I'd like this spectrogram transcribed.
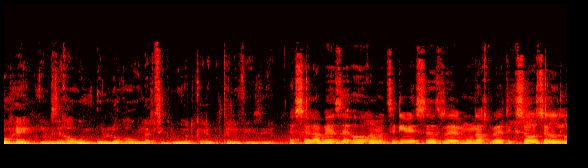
תוהה אם זה ראוי או לא ראוי להציג דמויות כאלה בטלוויזיה. השאלה באיזה אור הם מציגים. יש איזה מונח בתקשורת של...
